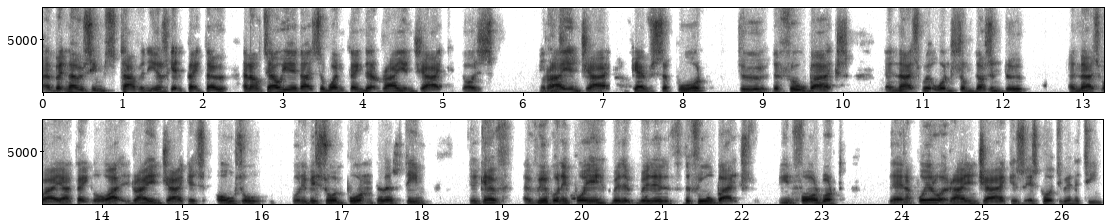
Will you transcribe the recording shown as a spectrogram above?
uh, but now it seems Tavernier's getting picked out. And I'll tell you, that's the one thing that Ryan Jack does. Ryan Jack gives support to the fullbacks, and that's what Lundstram doesn't do. And that's why I think Ryan Jack is also going to be so important to this team to give. If we're going to play with with the fullbacks being forward, then a player like Ryan Jack has, has got to be in the team.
